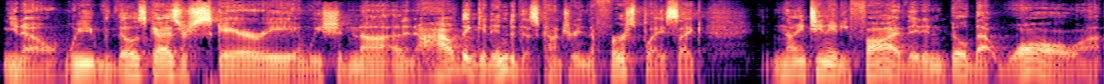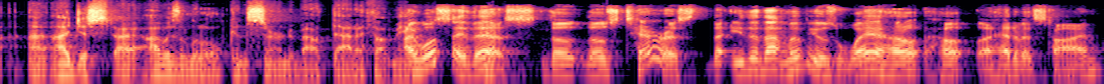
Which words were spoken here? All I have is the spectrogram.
you know, we those guys are scary, and we should not. And how'd they get into this country in the first place? Like. 1985, they didn't build that wall. I, I just, I, I was a little concerned about that. I thought maybe I will say this: those, those terrorists, that either that movie was way ahead, ahead of its time,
